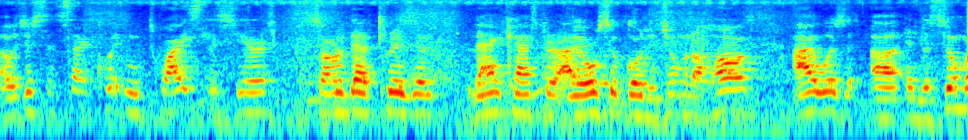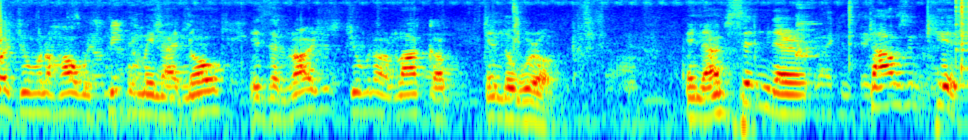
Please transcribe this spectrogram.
I was just in San Quentin twice this year, Soledad Prison, Lancaster. I also go to juvenile halls. I was uh, in the Sylmar Juvenile Hall, which people may not know is the largest juvenile lockup in the world. And I'm sitting there, thousand kids,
